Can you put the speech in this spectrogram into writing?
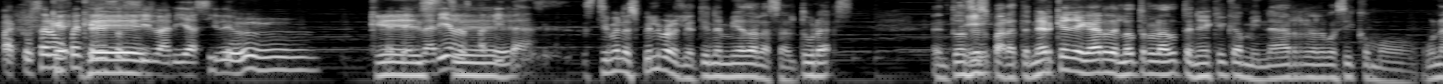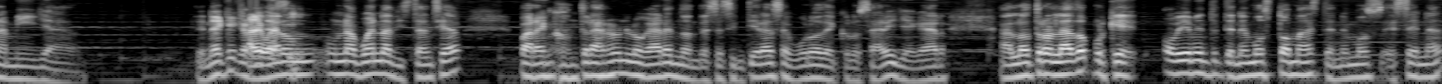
Para cruzar un puente eso sí lo haría así de. Uh, que darían las este, patitas. Steven Spielberg le tiene miedo a las alturas. Entonces, para tener que llegar del otro lado, tenía que caminar algo así como una milla. Tenía que caminar una buena distancia para encontrar un lugar en donde se sintiera seguro de cruzar y llegar al otro lado, porque obviamente tenemos tomas, tenemos escena,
